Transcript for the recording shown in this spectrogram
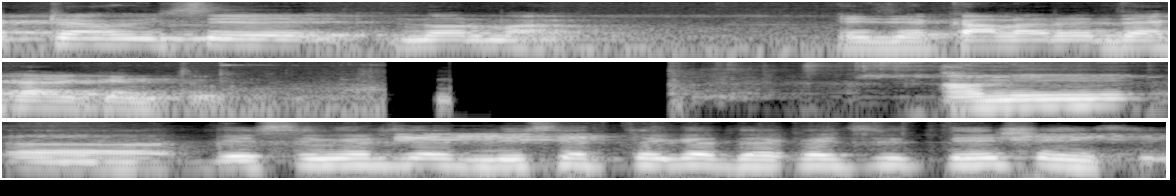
একটা হইছে নর্মাল এই যে কালারে দেখায় কিন্তু। আমি বেসিং এর যে নিচের থেকে দেখাইছি তেইশ ইঞ্চি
